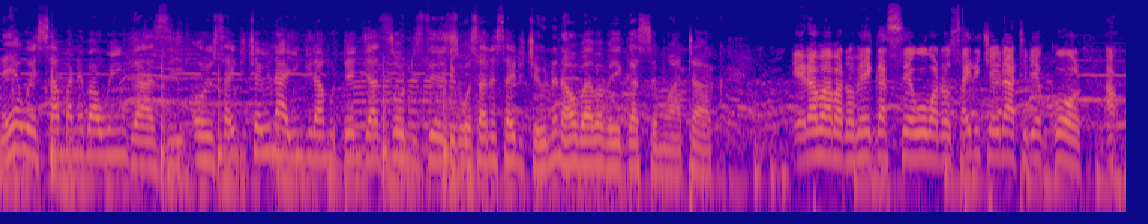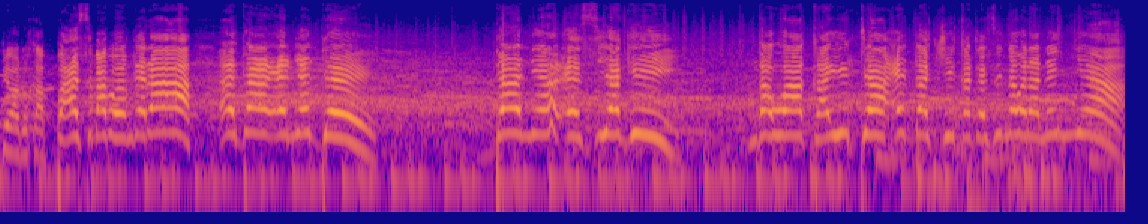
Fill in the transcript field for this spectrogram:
naye weesamba ne bawingers oyo saidi kyeyune ayingira mu danger zone zezo. Ne saidi kyeyune nabo baba beegasse mu ataaka era babano begasseewo wano saidi kyeyina atebye gol akupye wano kapaasi babongera ega enyedde daniel esiagi! Nga wakayita eddakiika tezinnawera nennya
